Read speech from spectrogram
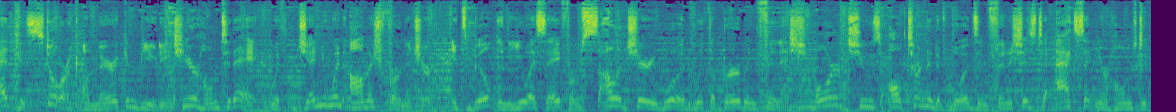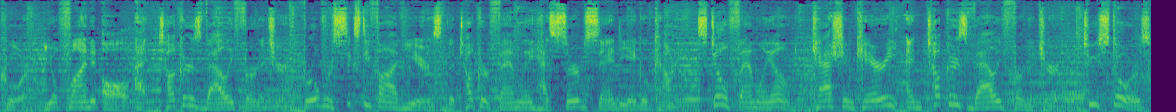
Add historic American beauty to your home today with genuine Amish furniture. It's built in the USA from solid cherry wood with a bourbon finish. Or choose alternative woods and finishes to accent your home's decor. You'll find it all at Tucker's Valley Furniture. For over 65 years, the Tucker family has served San Diego County. Still family owned. Cash and Carry and Tucker's Valley Furniture. Two stores,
